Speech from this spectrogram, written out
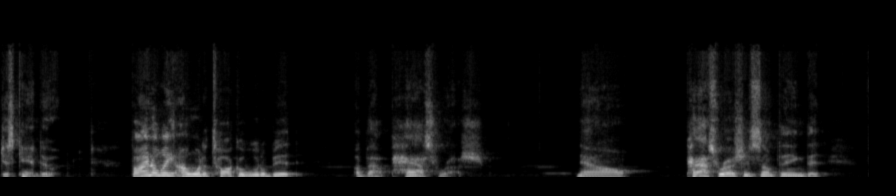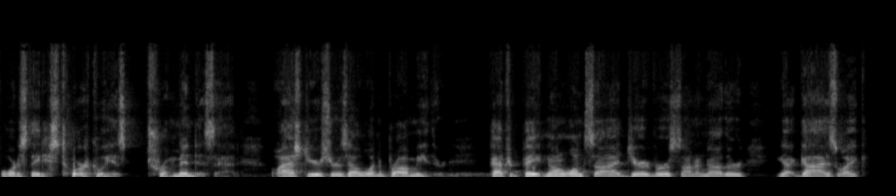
Just can't do it. Finally, I want to talk a little bit about pass rush. Now, pass rush is something that Florida State historically is tremendous at. Last year sure as hell wasn't a problem either. Patrick Payton on one side, Jared Verse on another. You got guys like,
